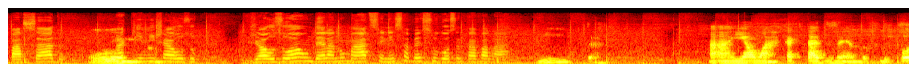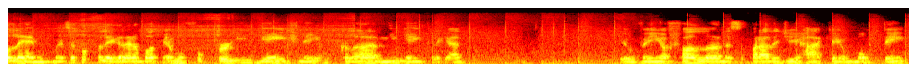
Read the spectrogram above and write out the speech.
passado, a Kimi já usou, já usou a um dela no mato, sem nem saber se o Ghost tava lá. Eita. Ah, e é um arca que tá dizendo, do polêmico, mas é o que eu falei, galera, bota minha mão fogo por ninguém, de nenhum clã, ninguém, tá ligado? Eu venho falando essa parada de hack há um bom tempo.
